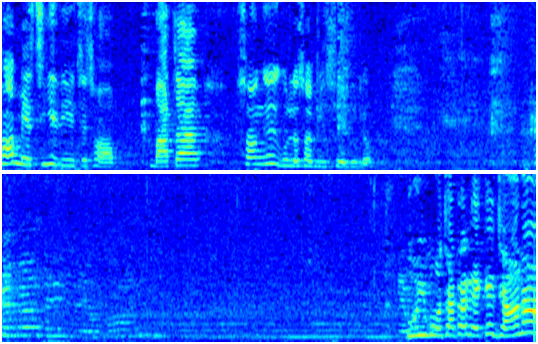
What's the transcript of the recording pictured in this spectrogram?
সব মিশিয়ে দিয়েছে সব। বাচ্চার সঙ্গে এগুলো সব মিশিয়ে দিল। তুই মোচাটা রেখে যা না।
